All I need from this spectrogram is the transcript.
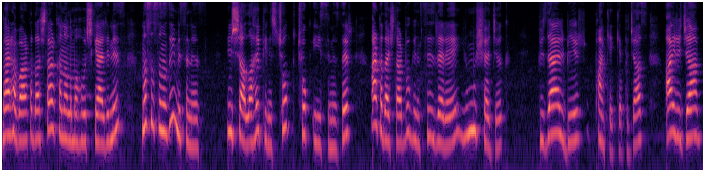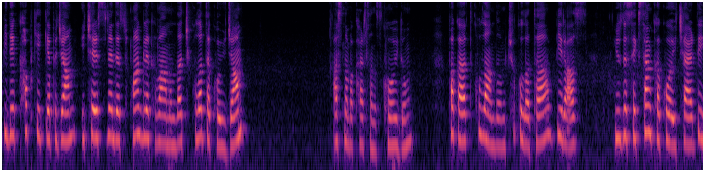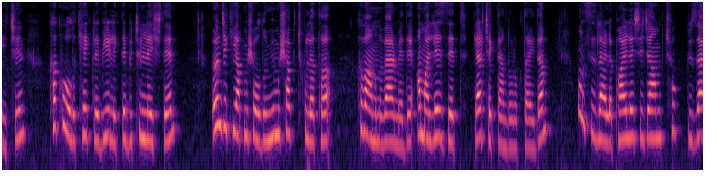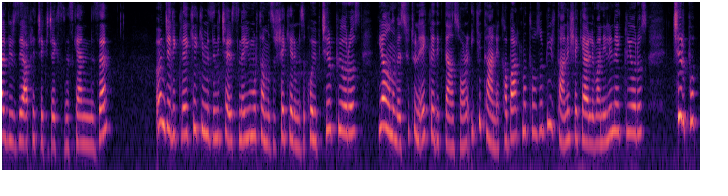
Merhaba arkadaşlar kanalıma hoş geldiniz. Nasılsınız iyi misiniz? İnşallah hepiniz çok çok iyisinizdir. Arkadaşlar bugün sizlere yumuşacık güzel bir pankek yapacağız. Ayrıca bir de cupcake yapacağım. İçerisine de spangle kıvamında çikolata koyacağım. Aslına bakarsanız koydum. Fakat kullandığım çikolata biraz %80 kakao içerdiği için kakaolu kekle birlikte bütünleşti. Önceki yapmış olduğum yumuşak çikolata kıvamını vermedi ama lezzet gerçekten doruktaydı. Onu sizlerle paylaşacağım. Çok güzel bir ziyafet çekeceksiniz kendinize. Öncelikle kekimizin içerisine yumurtamızı, şekerimizi koyup çırpıyoruz. Yağını ve sütünü ekledikten sonra 2 tane kabartma tozu, 1 tane şekerli vanilin ekliyoruz. Çırpıp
